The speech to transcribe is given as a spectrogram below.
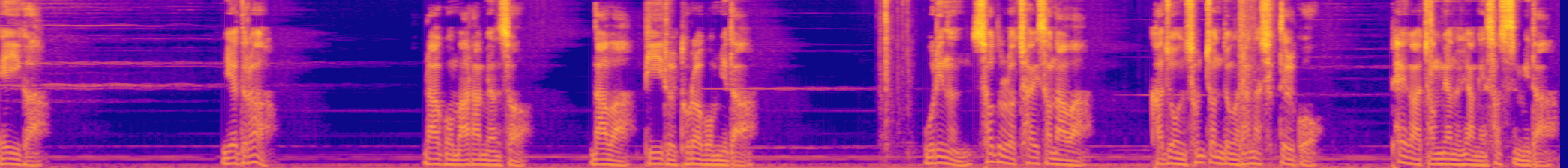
A가 얘들아 라고 말하면서 나와 B를 돌아봅니다. 우리는 서둘러 차에서 나와 가져온 손전등을 하나씩 들고 폐가 정면을 향해 섰습니다.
